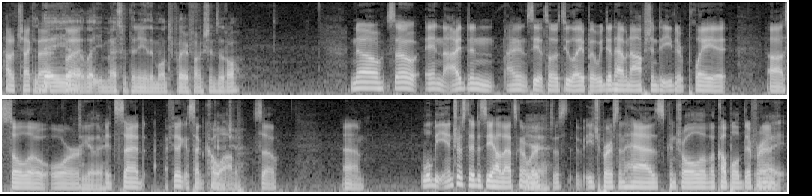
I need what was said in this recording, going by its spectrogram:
how to check Did that. they but uh, let you mess with any of the multiplayer functions at all? No, so and I didn't I didn't see it till it was too late, but we did have an option to either play it uh, solo or Together. It said I feel like it said co-op. Gotcha. So um we'll be interested to see how that's going to Yeah. work. Just if each person has control of a couple of different Right.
